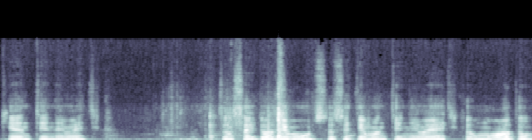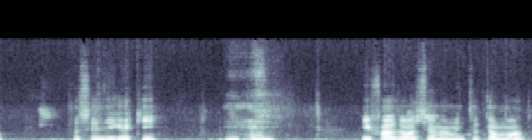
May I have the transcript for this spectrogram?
que é antena elétrica. Então sai 12 volts, se você tem uma antena elétrica, o módulo, você liga aqui e faz o acionamento do teu módulo.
